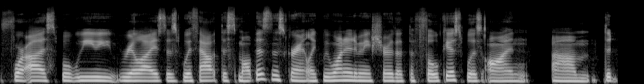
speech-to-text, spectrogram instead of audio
for us, what we realized is without the small business grant, like we wanted to make sure that the focus was on um, the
